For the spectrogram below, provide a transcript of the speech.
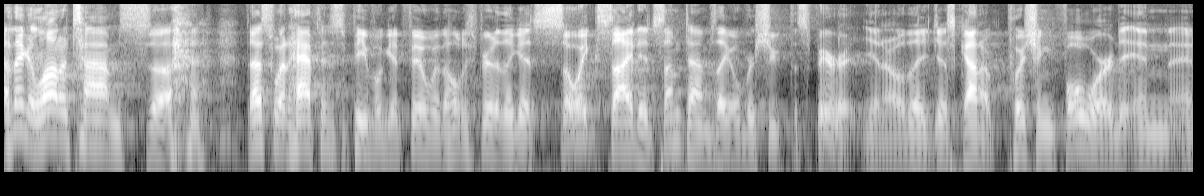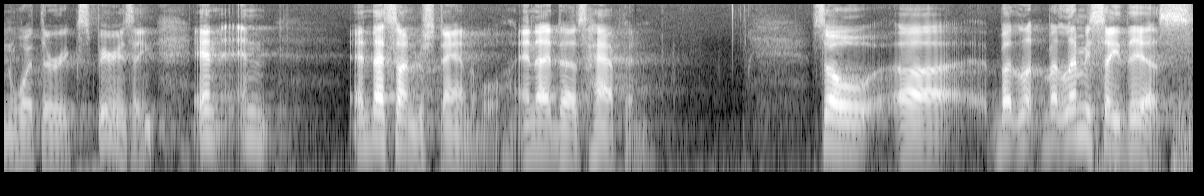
I think a lot of times uh, that's what happens to people get filled with the Holy Spirit. They get so excited, sometimes they overshoot the Spirit. You know, they just kind of pushing forward in, in what they're experiencing. And, and, and that's understandable, and that does happen. So, uh, but, but let me say this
